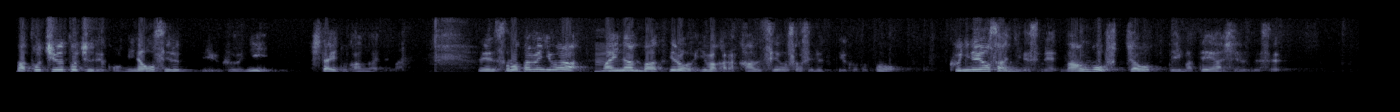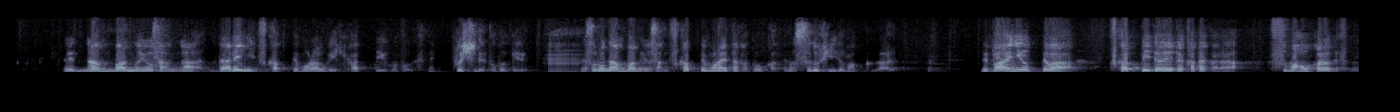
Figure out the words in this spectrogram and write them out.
まあ途中途中でこう見直せるっていうふうにしたいと考えてます。で、そのためにはマイナンバーっていうのを今から完成をさせるっていうことと、国の予算にですね、番号を振っちゃおうって今提案してるんです。で何番の予算が誰に使ってもらうべきかっていうことをですね、プッシュで届ける。でその何番の予算使ってもらえたかどうかっていうのはすぐフィードバックがある。で、場合によっては、使っていただいた方から、スマホからですね、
